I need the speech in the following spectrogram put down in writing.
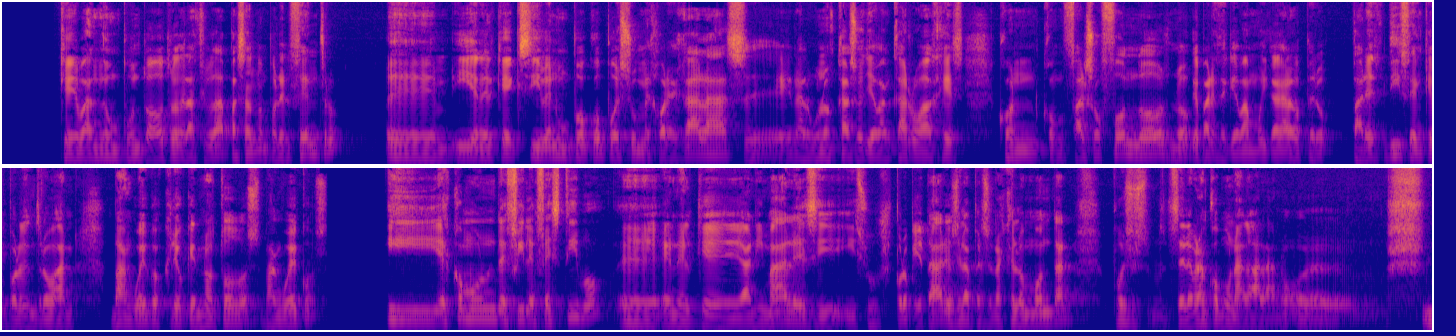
que van de un punto a otro de la ciudad, pasando por el centro eh, y en el que exhiben un poco pues, sus mejores galas. Eh, en algunos casos llevan carruajes con, con, falsos fondos, ¿no? que parece que van muy cagados, pero dicen que por dentro van, van huecos. Creo que no todos van huecos. Y es como un desfile festivo eh, en el que animales y, sus propietarios y las personas que los montan pues celebran como una gala. ¿no? Eh,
